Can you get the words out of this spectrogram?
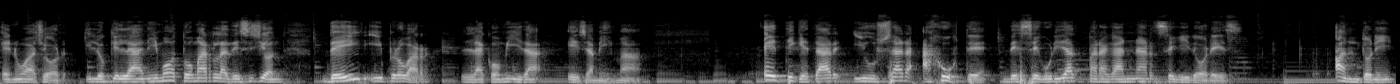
en Nueva York y lo que la animó a tomar la decisión de ir y probar la comida ella misma. Etiquetar y usar ajuste de seguridad para ganar seguidores. Anthony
